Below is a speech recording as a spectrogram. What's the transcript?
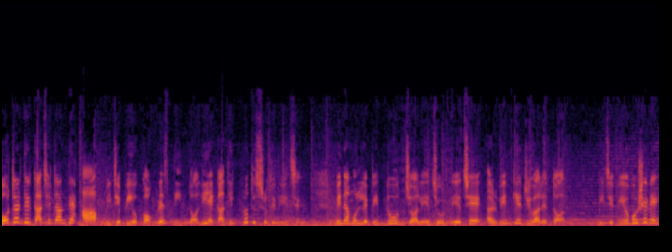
ভোটারদের কাছে টানতে আপ বিজেপি ও কংগ্রেস তিন দলই একাধিক প্রতিশ্রুতি দিয়েছে। বিনামূল্যে বিদ্যুৎ, জলে জোর দিয়েছে অরবিন্দ কেজরিওয়ালের দল। বিজেপিও বসে নেই।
